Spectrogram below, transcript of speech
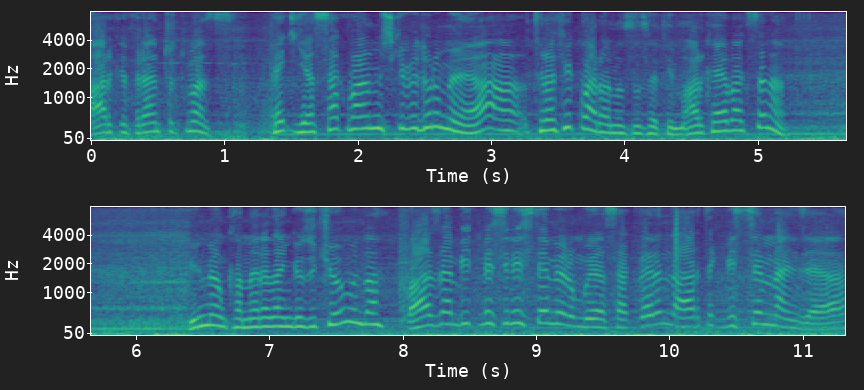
Arka fren tutmaz. Pek yasak varmış gibi durmuyor ya. Trafik var anasını satayım. Arkaya baksana. Bilmiyorum kameradan gözüküyor mu da. Bazen bitmesini istemiyorum bu yasakların da artık bitsin bence ya.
